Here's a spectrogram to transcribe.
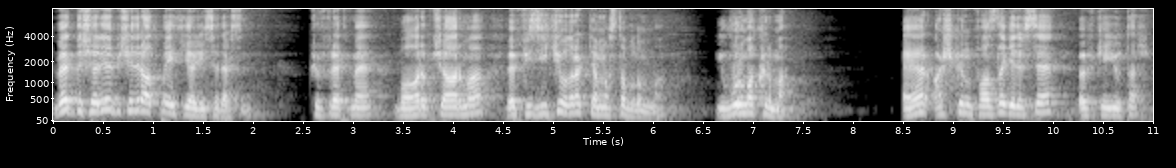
Ve dışarıya bir şeyler atma ihtiyacı hissedersin. Küfretme, bağırıp çağırma ve fiziki olarak temasta bulunma. Vurma kırma. Eğer aşkın fazla gelirse öfkeyi yutar.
